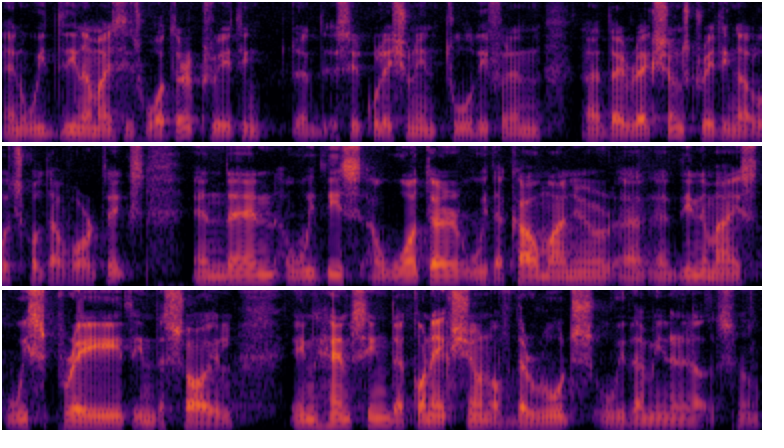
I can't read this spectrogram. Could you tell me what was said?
and we dynamize this water, creating uh, circulation in two different uh, directions, creating a, what's called a vortex. And then with this uh, water, with the cow manure dynamized, we spray it in the soil, enhancing the connection of the roots with the minerals. No?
